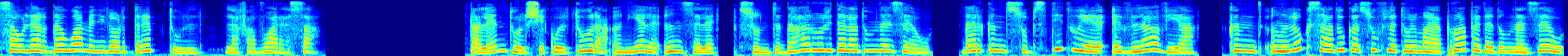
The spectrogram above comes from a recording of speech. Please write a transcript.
sau le-ar da oamenilor dreptul la favoarea sa. Talentul și cultura în ele însele sunt daruri de la Dumnezeu, dar când substituie evlavia, când în loc să aducă sufletul mai aproape de Dumnezeu,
